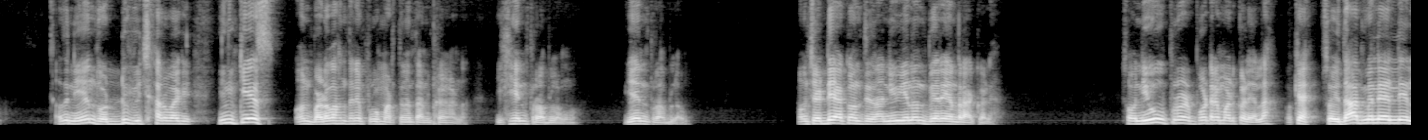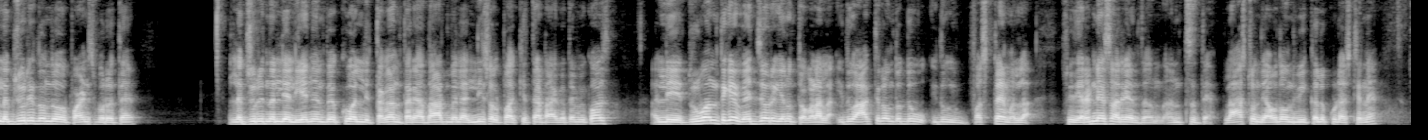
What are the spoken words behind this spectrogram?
ಅದನ್ನೇನು ದೊಡ್ಡ ವಿಚಾರವಾಗಿ ಇನ್ ಕೇಸ್ ಅವ್ನು ಬಡವ ಅಂತಲೇ ಪ್ರೂವ್ ಮಾಡ್ತಾನೆ ಅಂತ ಅನ್ಕೊಳ್ಳೋಣ. ಏನು ಪ್ರಾಬ್ಲಮ್ಮು ಏನು ಪ್ರಾಬ್ಲಮ್ ಅವ್ನು ಚಡ್ಡಿ ಹಾಕೊಂತಿದ್ರ? ನೀವು ಏನೊಂದು ಬೇರೆ ಏನಾರ ಹಾಕೊಳ್ಳಿ. ಸೊ ನೀವು ಪೋಟ್ರೆ ಮಾಡ್ಕೊಳ್ಳಿ ಅಲ್ಲ? ಓಕೆ ಸೊ ಇದಾದ್ಮೇಲೆ ಅಲ್ಲಿ ಲಕ್ಸುರಿದೊಂದು ಪಾಯಿಂಟ್ಸ್ ಬರುತ್ತೆ. ಲಕ್ಸುರಿನಲ್ಲಿ ಅಲ್ಲಿ ಏನೇನು ಬೇಕು ಅಲ್ಲಿ ತಗೊಂತಾರೆ. ಅದಾದ್ಮೇಲೆ ಅಲ್ಲಿ ಸ್ವಲ್ಪ ಕಿತ್ತಾಟ ಆಗುತ್ತೆ ಬಿಕಾಸ್ ಅಲ್ಲಿ ಧ್ರುವಂತಿಗೆ ವೆಜ್ ಅವ್ರಿಗೆ ಏನು ತಗೊಳಲ್ಲ. ಇದು ಆಗ್ತಿರೋಂಥದ್ದು ಇದು ಫಸ್ಟ್ ಟೈಮ್ ಅಲ್ಲ. ಸೊ ಇದು ಎರಡನೇ ಸಾರಿ ಅಂತ ಅನ್- ಅನ್ಸುತ್ತೆ. ಲಾಸ್ಟ್ ಒಂದು ಯಾವುದೋ ಒಂದು ವೀಕಲ್ಲೂ ಕೂಡ ಅಷ್ಟೇ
